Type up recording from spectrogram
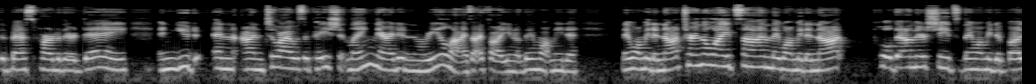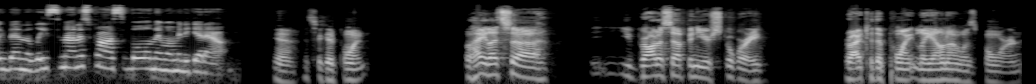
the best part of their day. And you'd, and until I was a patient laying there, I didn't realize, I thought, you know, they want me to, they want me to not turn the lights on. They want me to not pull down their sheets. They want me to bug them the least amount as possible. And they want me to get out. Yeah, that's a good point. Well, hey, let's, uh, you brought us up in your story right to the point Leona was born.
